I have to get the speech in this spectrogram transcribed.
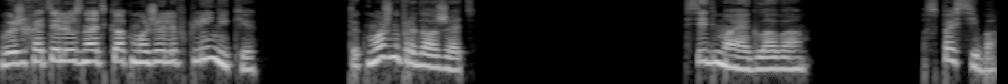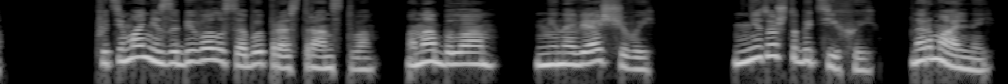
Вы же хотели узнать, как мы жили в клинике. Так можно продолжать? Седьмая глава. Спасибо. Фатима не забивала собой пространство. Она была ненавязчивой. Не то чтобы тихой, нормальной.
